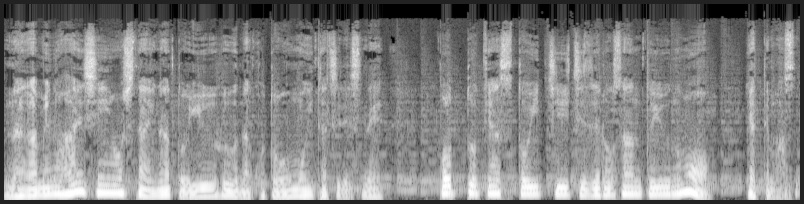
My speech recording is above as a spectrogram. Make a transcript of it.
長めの配信をしたいなというふうなことを思い立ちですね、ポッドキャスト1103というのもやってます。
